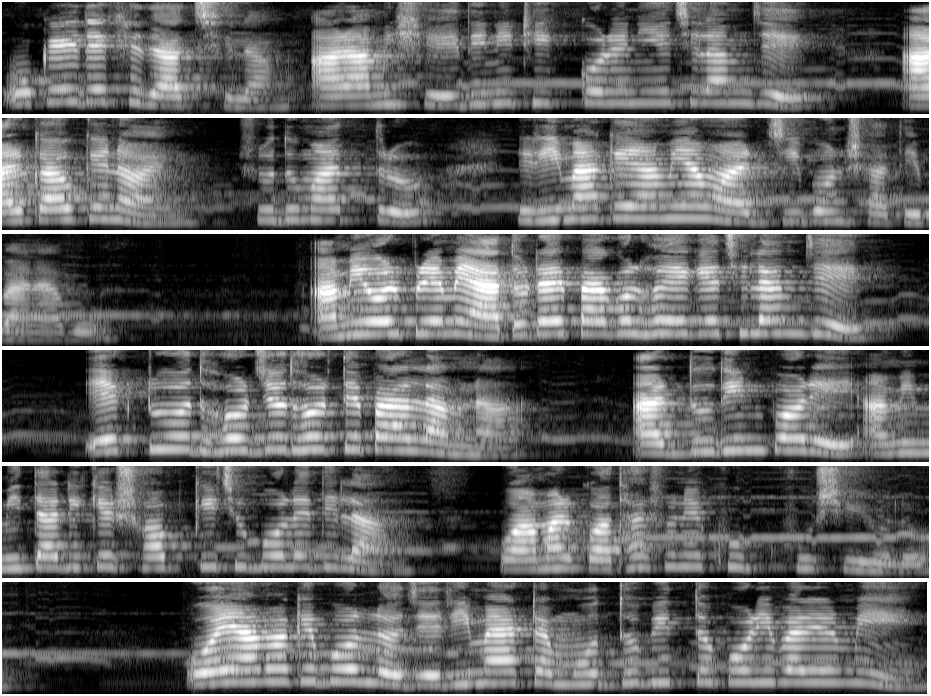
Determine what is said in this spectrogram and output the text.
ওকেই দেখে যাচ্ছিলাম আর আমি সেই দিনই ঠিক করে নিয়েছিলাম যে আর কাউকে নয়, শুধুমাত্র রিমাকে আমি আমার জীবন সাথী বানাবো। আমি ওর প্রেমে এতটাই পাগল হয়ে গেছিলাম যে একটুও ধৈর্য ধরতে পারলাম না। আর দুদিন পরে আমি মিতালিকে সব কিছু বলে দিলাম। ও আমার কথা শুনে খুব খুশি হলো। ওই আমাকে বলল যে রিমা একটা মধ্যবিত্ত পরিবারের মেয়ে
